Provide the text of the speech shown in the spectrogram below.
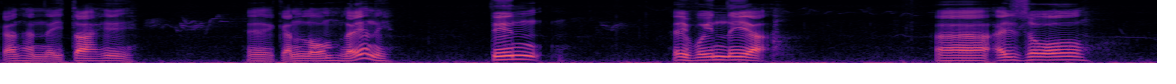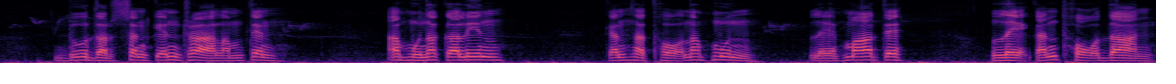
กันหันในตาให้เออกันล้มเลยนี่ตินไอ้วันนี้อะอ่าไอ้โซ lamten a hmuna kalin. Kan na tho na mun le ma te. Le kan tho dan.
